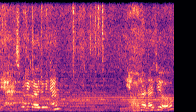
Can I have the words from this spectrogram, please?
이야, 소리가 아주 그냥 열한하죠?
